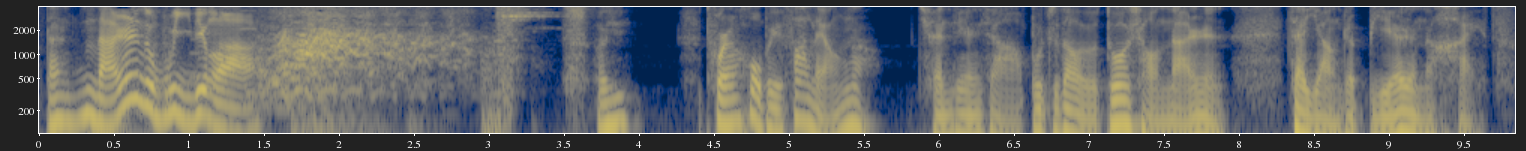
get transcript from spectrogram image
但是男人就不一定了。哎，突然后背发凉呢！全天下不知道有多少男人在养着别人的孩子，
